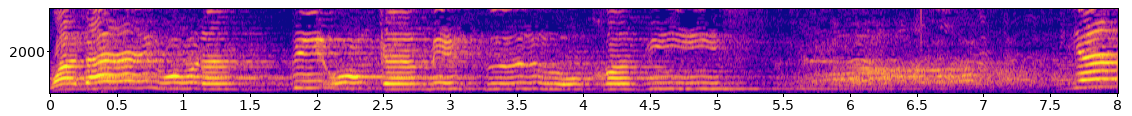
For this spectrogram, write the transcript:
ولا ينبئك مثل خبيث يا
